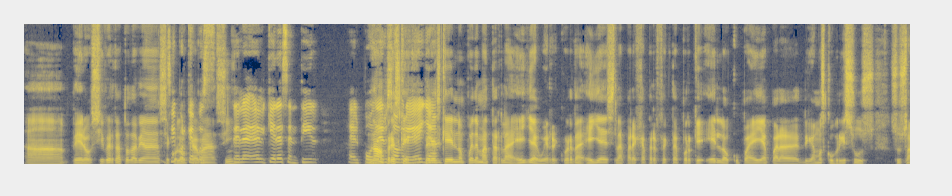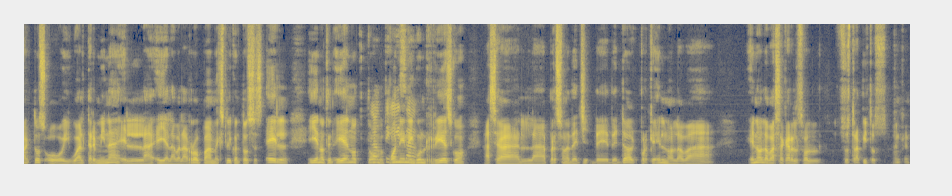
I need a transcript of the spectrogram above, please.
Ah, pero sí, ¿verdad? Todavía se colocaba, pues, sí. él, quiere sentir el poder no, pero sobre es que, ella. Pero es que él no puede matarla a ella, güey. Recuerda, ella es la pareja perfecta porque él la ocupa a ella para, digamos, cubrir sus, sus actos o igual termina, él, ella lava la ropa, me explico. Entonces él, ella no, ella no, pone ningún riesgo hacia la persona de, de, Doug porque él no la va, él no la va a sacar al sol sus trapitos. En fin.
